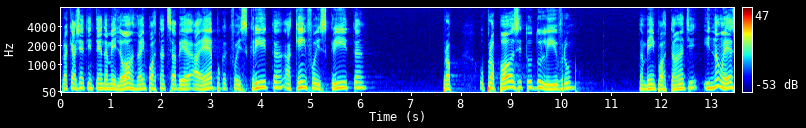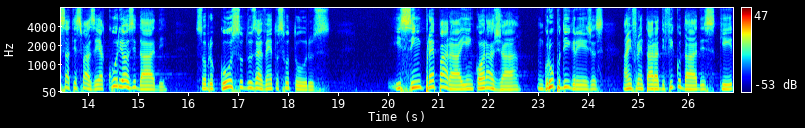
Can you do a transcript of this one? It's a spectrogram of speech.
para que a gente entenda melhor, não é importante saber a época que foi escrita, a quem foi escrita, o propósito do livro, também importante, e não é satisfazer a curiosidade sobre o curso dos eventos futuros e sim preparar e encorajar um grupo de igrejas a enfrentar as dificuldades que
